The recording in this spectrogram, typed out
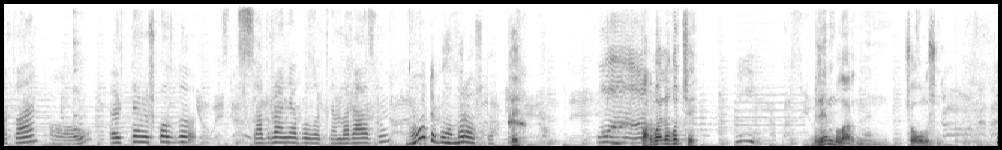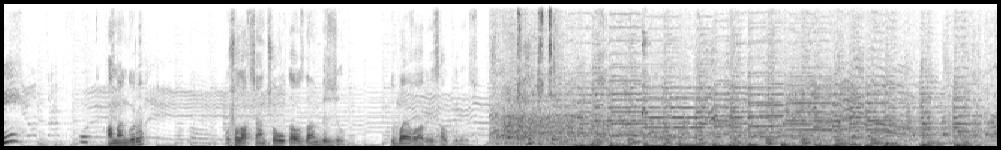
апа ау. Ертең школда собрание болот экен барабызбы ооба балам барабыз барабызбы барбай эле койчу билем булардын мен чогулушун андан көрө ошол акчаны чогултабыз дагы бир жыл дубайга барып эс алып келебиз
